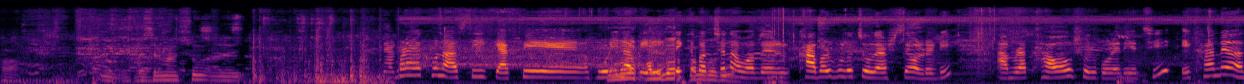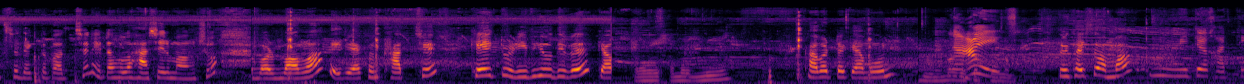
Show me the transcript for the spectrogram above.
হ্যাঁ। হাঁসের মাংস আর আমরা এখন আসি ক্যাফে হরিণা বিল দেখতে পাচ্ছেন আমাদের খাবারগুলো চলে আসছে অলরেডি আমরা খাওয়াও শুরু করে দিয়েছি। এখানে আছে দেখতে পাচ্ছেন এটা হলো হাঁসের মাংস। আমার মামা এই যে এখন খাচ্ছে। খেয়ে একটু রিভিউ দিবে? আমার মেয়ে। খাবারটা কেমন? তুমি খাইছো আম্মা? খাচ্ছি।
